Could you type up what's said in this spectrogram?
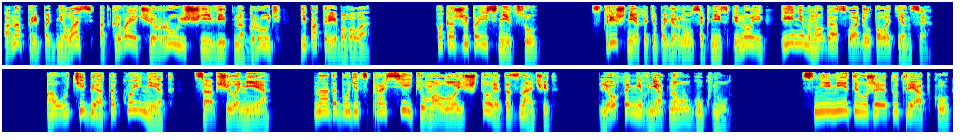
она приподнялась, открывая чарующий вид на грудь, и потребовала. «Покажи поясницу». Стриж нехотя повернулся к ней спиной и немного ослабил полотенце. «А у тебя такой нет», — сообщила Мия. «Надо будет спросить у малой, что это значит». Леха невнятно угукнул. «Сними ты уже эту тряпку»,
